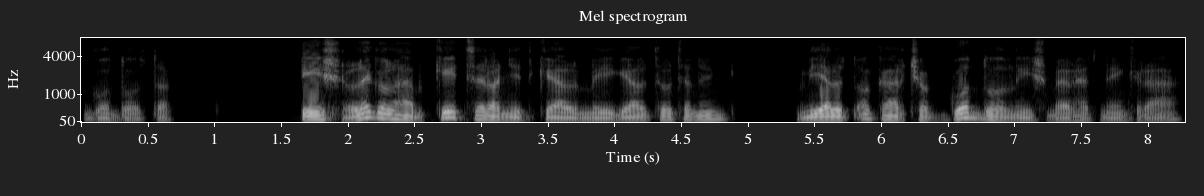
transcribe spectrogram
gondolta, és legalább kétszer annyit kell még eltöltenünk, mielőtt akár csak gondolni ismerhetnénk rá,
